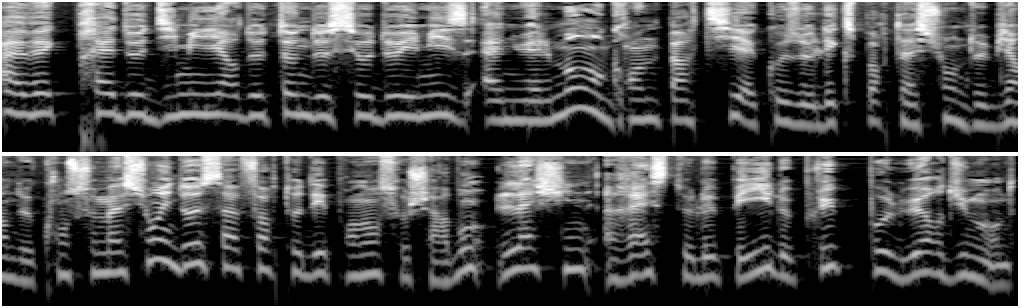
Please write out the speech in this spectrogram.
Avec près de 10 milliards de tonnes de CO2 émises annuellement, en grande partie à cause de l'exportation de biens de consommation et de sa forte dépendance au charbon, la Chine reste le pays le plus pollueur du monde.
